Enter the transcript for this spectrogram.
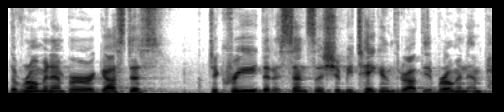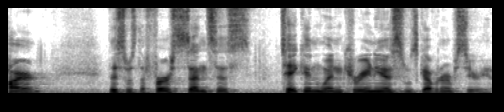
the Roman Emperor Augustus decreed that a census should be taken throughout the Roman Empire. This was the first census taken when Quirinius was governor of Syria.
